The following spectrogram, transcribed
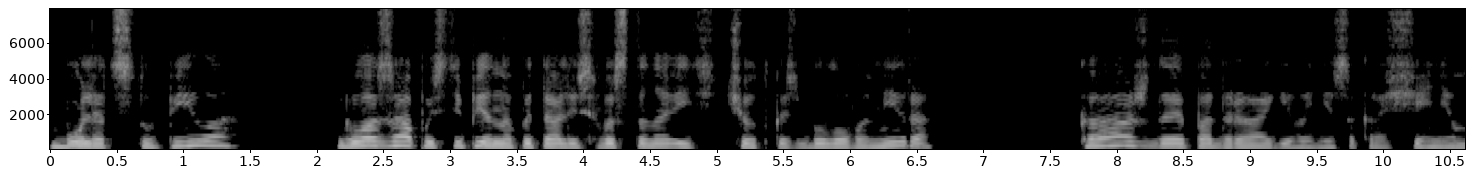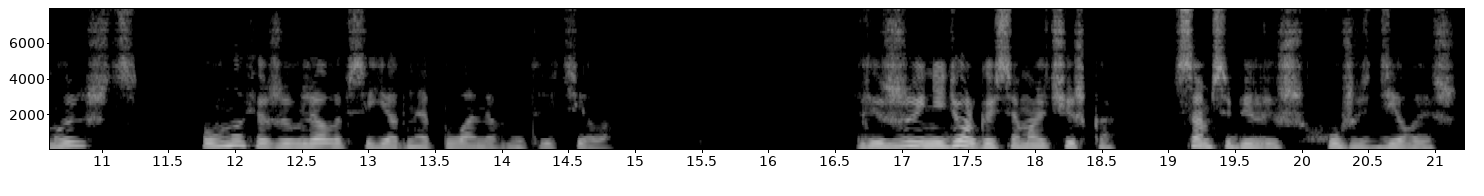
Боль отступила, глаза постепенно пытались восстановить четкость былого мира. Каждое подрагивание, сокращение мышц вновь оживляло всеядное пламя внутри тела. «Лежи, не дергайся, мальчишка!» Сам себе лишь хуже сделаешь.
